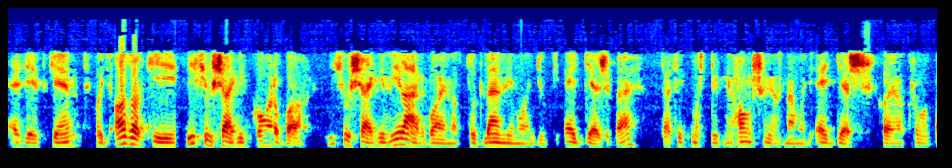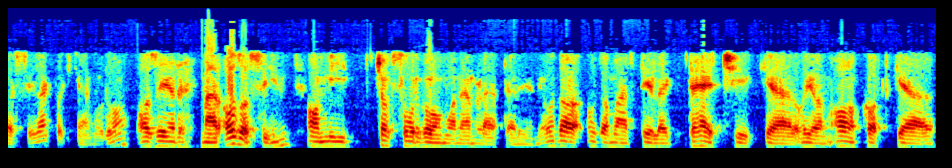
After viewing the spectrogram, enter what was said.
egyébként, hogy az, aki ifjúsági korba, ifjúsági világbajnok tud lenni mondjuk egyesbe, tehát itt most hangsúlyoznám, hogy egyes kajakról beszélek, vagy kenúról, azért már az a szint, ami csak szorgalommal nem lehet elérni. Oda, oda már tényleg tehetség kell, olyan alkat kell,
